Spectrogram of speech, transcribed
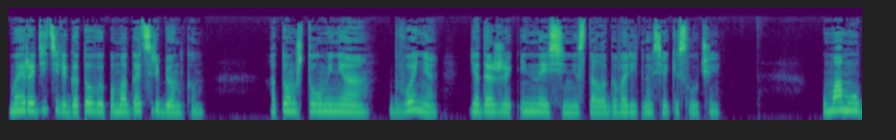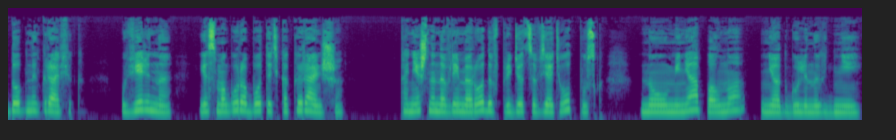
Мои родители готовы помогать с ребенком. О том, что у меня двойня, я даже Инессе не стала говорить на всякий случай. У мамы удобный график. Уверена, я смогу работать, как и раньше. Конечно, на время родов придется взять отпуск, но у меня полно неотгуленных дней.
